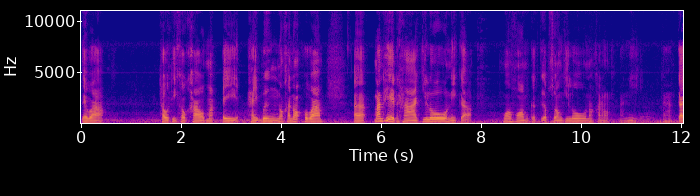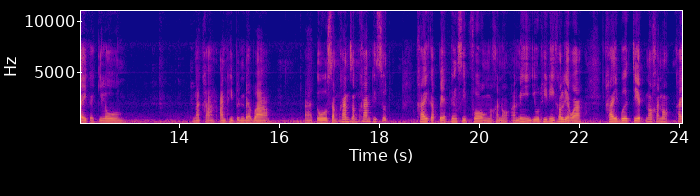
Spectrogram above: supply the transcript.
แต่ว่าเท่าที่เขาเขาๆมาเอให้เบิงเนาะค่ะเนาะเพราะว่า มันเทศหากิโลนี่ก็หัวหอมก็เกือบสองกิโลเนาะค่ะเนาะอันนี้ไก่กับกิโลนะคะ อันที่เป็นแบบว่าอ่าตัวสำคัญสำคัญที่สุดไข่กับแปดถึงสิบฟองเนาะค่ะเนาะอันนี้อยู่ที่นี่เขาเรียกว่าไข่เบอร์เจ็ดเนาะค่ะเนาะไข่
